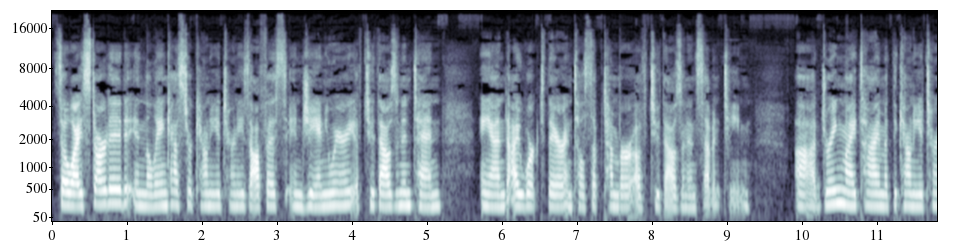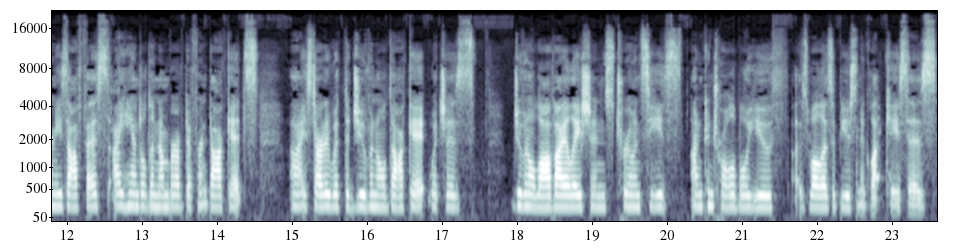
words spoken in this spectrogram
So I started in the Lancaster County Attorney's Office in January of 2010, and I worked there until September of 2017. Uh, during my time at the county attorney's office, I handled a number of different dockets. I started with the juvenile docket, which is juvenile law violations, truancies, uncontrollable youth, as well as abuse neglect cases,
